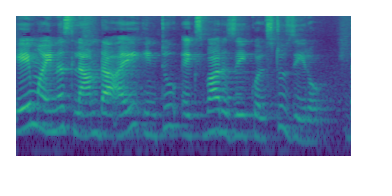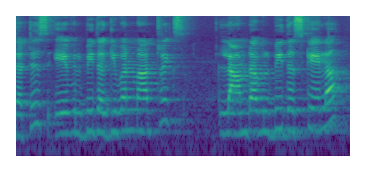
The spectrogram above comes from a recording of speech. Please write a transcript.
a minus lambda i into x bar is equals to 0. That is a will be the given matrix, lambda will be the scalar,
